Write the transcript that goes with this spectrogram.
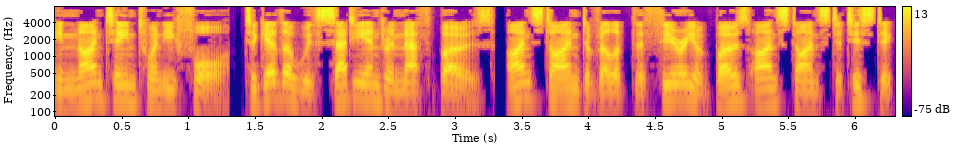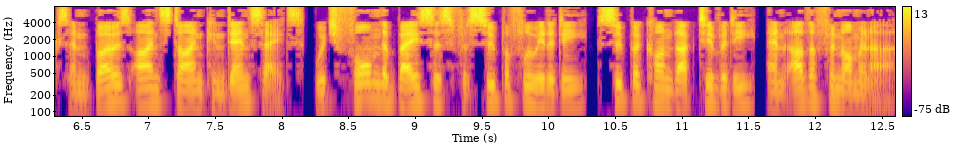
In 1924, together with Satyendra Nath Bose, Einstein developed the theory of Bose–Einstein statistics and Bose–Einstein condensates, which form the basis for superfluidity, superconductivity, and other phenomena.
